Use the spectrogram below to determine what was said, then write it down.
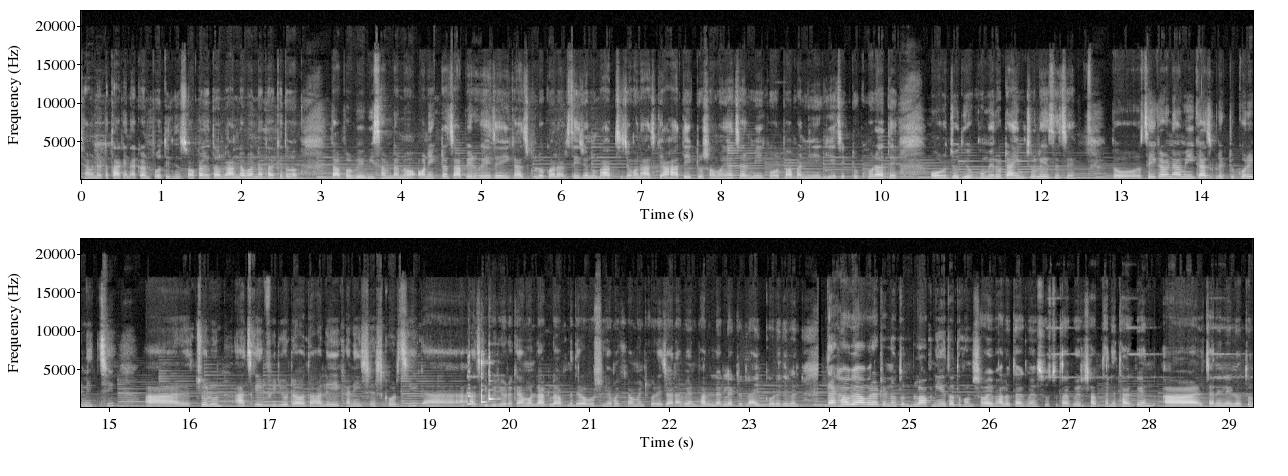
ঝামেলাটা থাকে না। কারণ প্রতিদিন সকালে তো আর রান্নাবান্না থাকে তো, তারপর বেবি সামলানো অনেকটা চাপের হয়ে যায় এই কাজগুলো করার। সেই জন্য ভাবছি যখন আজকে হাতে একটু সময় আছে আর মেয়েকে ওর পাপা নিয়ে গিয়েছে একটু ঘোরাতে, ওর যদিও ঘুমেরও টাইম চলে এসেছে। তো সেই কারণে আমি এই কাজগুলো একটু করে নিচ্ছি। আর চলুন, আজকের ভিডিওটাও তাহলে এখানেই শেষ করছি। আজকের ভিডিওটা কেমন লাগল আপনাদের অবশ্যই আমাকে কমেন্ট করে জানাবেন। ভালো লাগলে একটা লাইক করে দেবেন। দেখা হবে আবার একটা নতুন ব্লগ নিয়ে। ততক্ষণ সবাই ভালো থাকবেন, সুস্থ থাকবেন, সাবধানে থাকবেন। আর চ্যানেলে নতুন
